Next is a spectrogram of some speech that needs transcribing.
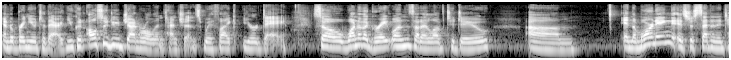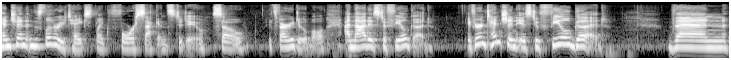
and it'll bring you to there. You can also do general intentions with like your day. So, one of the great ones that I love to do um, in the morning is just set an intention, and this literally takes like four seconds to do. So, it's very doable. And that is to feel good. If your intention is to feel good, then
